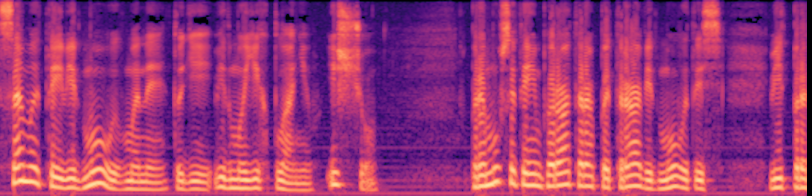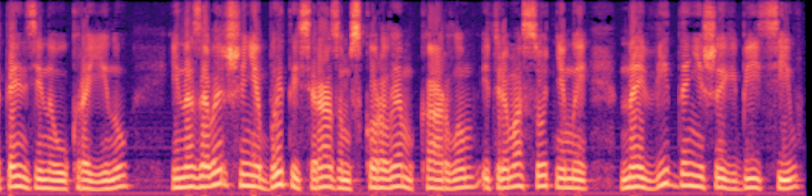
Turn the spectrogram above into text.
саме ти відмовив мене тоді від моїх планів. І що? Примусити імператора Петра відмовитись від претензій на Україну і на завершення битись разом з королем Карлом і трьома сотнями найвідданіших бійців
